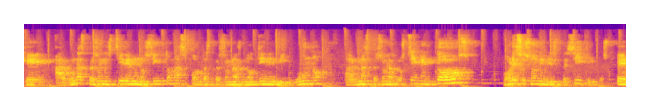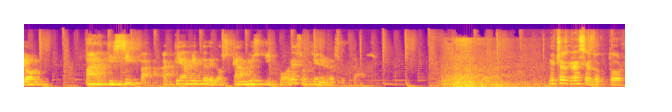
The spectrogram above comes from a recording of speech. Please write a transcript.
que algunas personas tienen unos síntomas, otras personas no tienen ninguno, algunas personas los tienen todos, por eso son inespecíficos, pero participa activamente de los cambios y por eso tiene resultados. Muchas gracias, doctor.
